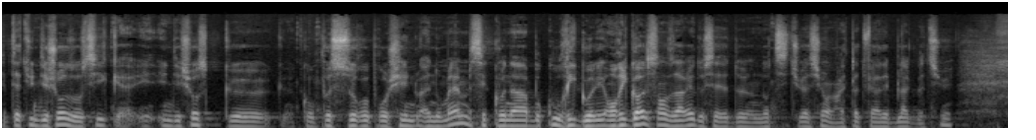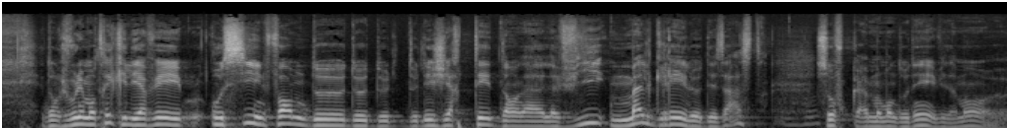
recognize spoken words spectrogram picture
c'est peut-être une des choses aussi, une des choses qu'on peut se reprocher à nous-mêmes, c'est qu'on a beaucoup rigolé. On rigole sans arrêt de, notre situation. On n'arrête pas de faire des blagues là-dessus. Donc je voulais montrer qu'il y avait aussi une forme de, légèreté dans la, vie malgré le désastre. Mhm. Sauf qu'à un moment donné, évidemment, euh,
